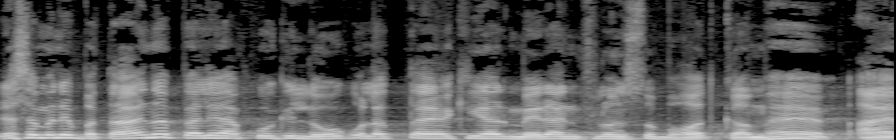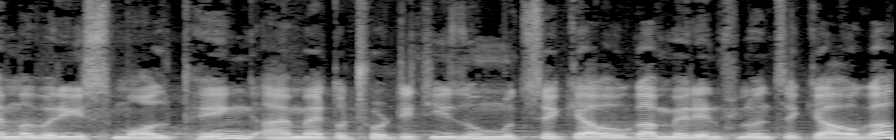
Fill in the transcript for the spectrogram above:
जैसे मैंने बताया ना पहले आपको कि लोगों को लगता है कि यार मेरा इन्फ्लुएंस तो बहुत कम है I am a very small thing I मैं तो छोटी चीज़ हूँ, मुझसे क्या होगा, मेरे इन्फ्लुएंस से क्या होगा?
